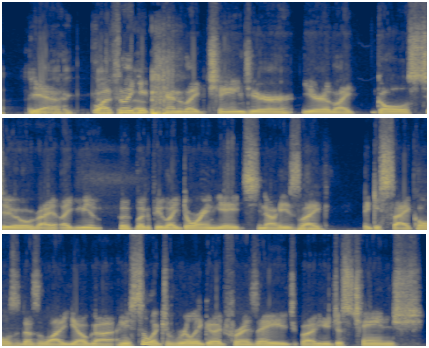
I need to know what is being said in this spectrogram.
I- yeah. I gotta well, I feel like you can kind of like change your your like goals too, right? Like you look look at people like Dorian Yates. You know, he's Mhm. like like he cycles, does a lot of yoga, and he still looks really good for his age. But you just change,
